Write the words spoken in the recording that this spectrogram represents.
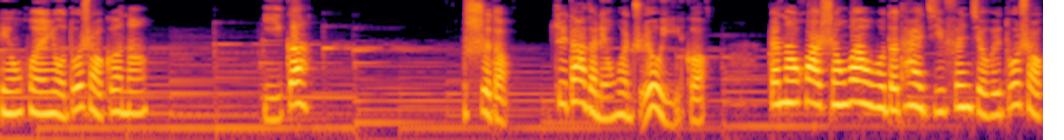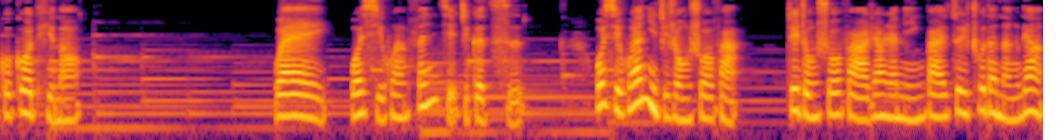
灵魂有多少个呢？一个。是的，最大的灵魂只有一个。但那化身万物的太极分解为多少个个体呢？喂，我喜欢“分解”这个词，我喜欢你这种说法。这种说法让人明白最初的能量。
